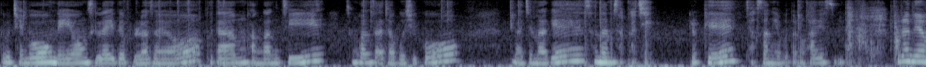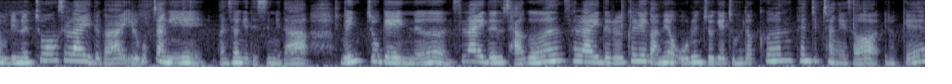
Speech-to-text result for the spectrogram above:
또 제목 내용 슬라이드 불러서요. 그 다음 관광지 송광사 적으시고 마지막에 서남사까지 이렇게 작성해 보도록 하겠습니다. 그러면 우리는 총 슬라이드가 7장이 완성이 됐습니다. 왼쪽에 있는 슬라이드 작은 슬라이드를 클릭하면 오른쪽에 좀 더 큰 편집창에서 이렇게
